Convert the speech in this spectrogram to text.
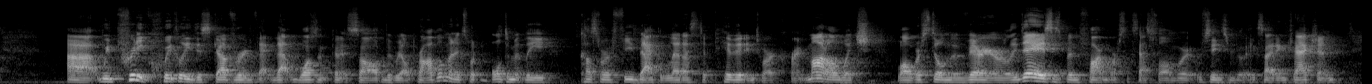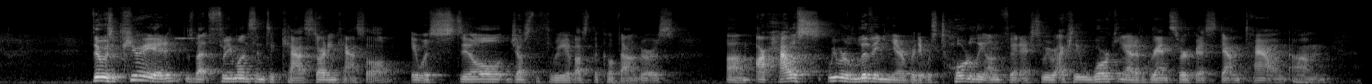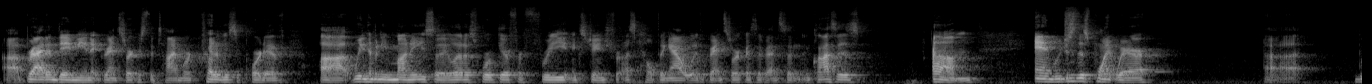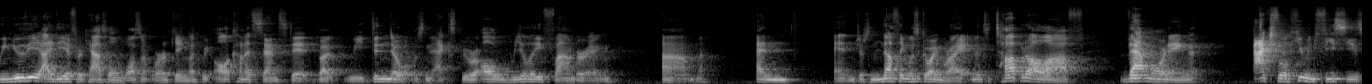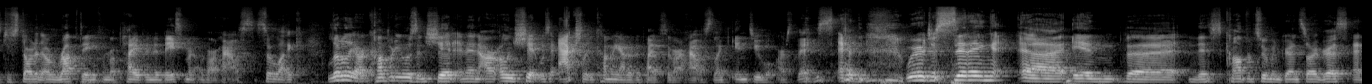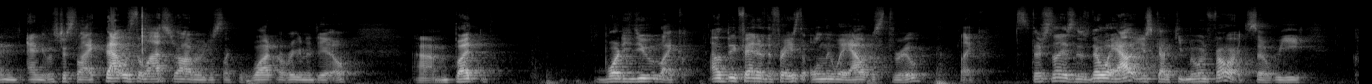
Uh, we pretty quickly discovered that that wasn't going to solve the real problem, and it's what ultimately customer feedback led us to pivot into our current model, which while we're still in the very early days, has been far more successful and we're, seeing some really exciting traction. There was a period, it was about three months into Cast, starting Castle. It was still just the three of us, the co founders. Um, our house, we were living here, but it was totally unfinished. So we were actually working out of Grand Circus downtown. Um, uh, Brad and Damien at Grand Circus at the time were incredibly supportive. Uh, we didn't have any money, so they let us work there for free in exchange for us helping out with Grand Circus events and, and classes. Um, and we're just at this point where uh, we knew the idea for Castle wasn't working. Like we all kind of sensed it, but we didn't know what was next. We were all really floundering, um, and and just nothing was going right. And then to top it all off, that morning actual human feces just started erupting from a pipe in the basement of our house. So like literally our company was in shit and then our own shit was actually coming out of the pipes of our house like into our space. And we were just sitting uh, in the this conference room in Grand Circus and and it was just like that was the last job. we were just like what are we going to do? Um, but what do you do like I'm a big fan of the phrase the only way out is through. Like there's no, there's no way out, you just got to keep moving forward. So we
